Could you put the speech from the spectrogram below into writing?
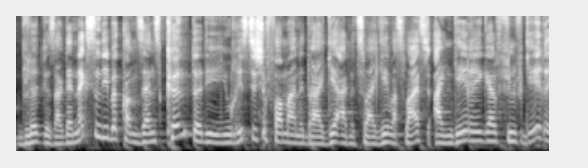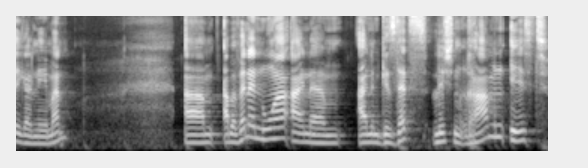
blöd gesagt, der Nächstenliebe-Konsens könnte die juristische Form eine 3G, eine 2G, was weiß ich, 1G-Regel, 5G-Regel nehmen. Ähm, aber wenn er nur einem, einem gesetzlichen Rahmen ist,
